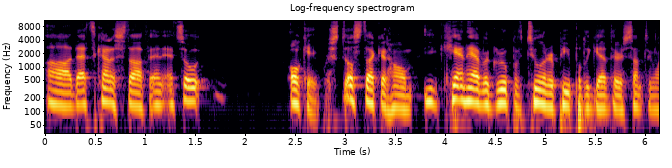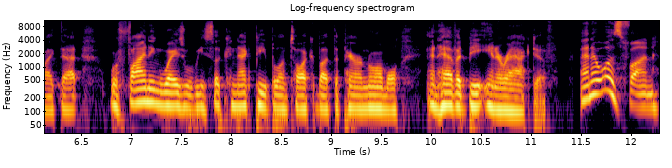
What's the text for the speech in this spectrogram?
uh, that's kind of stuff. And, and so, okay, we're still stuck at home. You can't have a group of 200 people together or something like that. We're finding ways where we still connect people and talk about the paranormal and have it be interactive. And it was fun.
